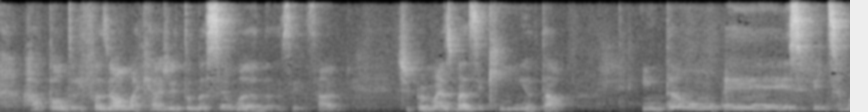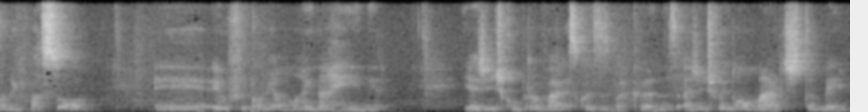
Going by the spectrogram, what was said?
a ponto de fazer uma maquiagem toda semana, assim, sabe? Tipo, é mais basiquinha e tal. Então, é, esse fim de semana que passou, é, eu fui com a minha mãe na Renner e a gente comprou várias coisas bacanas. A gente foi no Walmart também.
